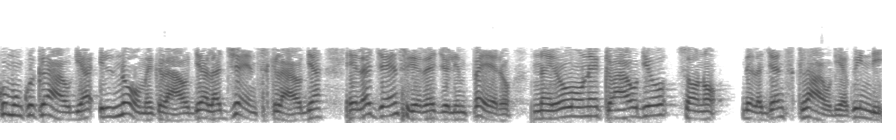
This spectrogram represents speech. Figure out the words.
Comunque Claudia, il nome Claudia, la gens Claudia, è la gens che regge l'impero. Nerone, Claudio sono della gens Claudia, quindi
